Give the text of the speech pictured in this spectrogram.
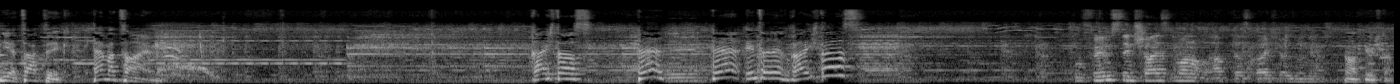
Hier, Taktik. Hammer Time. Reicht das? Hä? Hä? Internet, reicht das? Du filmst den Scheiß immer noch ab, das reicht also nicht. Okay, stimmt.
